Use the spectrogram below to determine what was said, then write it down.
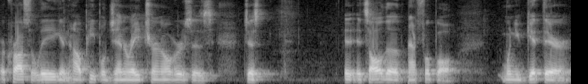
across the league and how people generate turnovers, is just it's all the football. When you get there,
